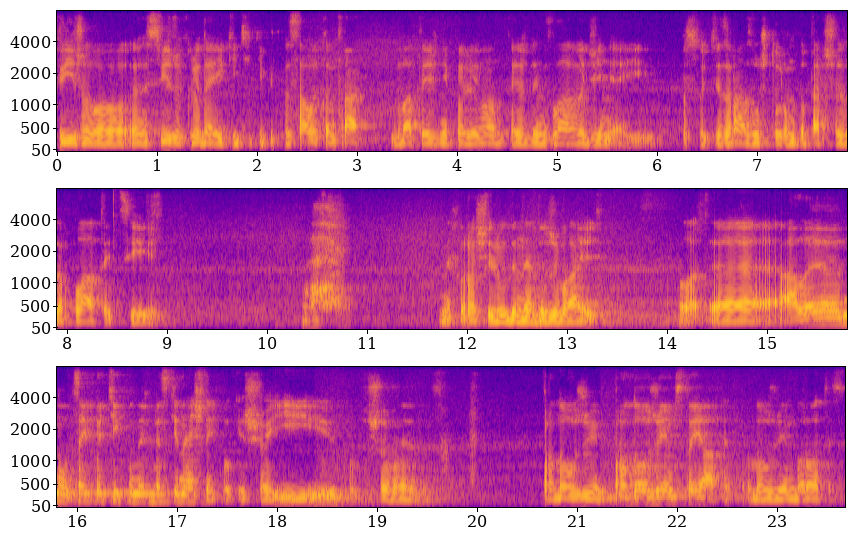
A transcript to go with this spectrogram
свіжо, е, свіжих людей, які тільки підписали контракт. Два тижні полігон, тиждень злагодження і, по суті, зразу штурм до першої зарплати. Ці нехороші люди не доживають. От, е, але ну, цей потік у них безкінечний поки що. І поки що ми продовжуємо, продовжуємо стояти, продовжуємо боротися.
